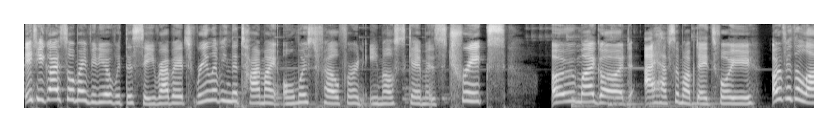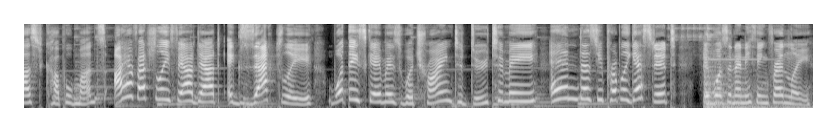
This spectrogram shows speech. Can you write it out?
If you guys saw my video with the sea rabbit, reliving the time I almost fell for an email scammer's tricks, oh my god, I have some updates for you. Over the last couple months, I have actually found out exactly what these scammers were trying to do to me, and as you probably guessed it, it wasn't anything friendly.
